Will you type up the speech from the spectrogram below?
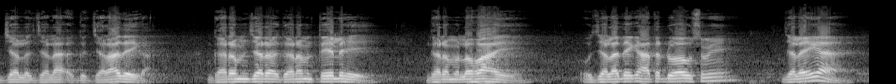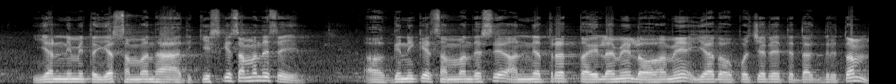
जल जला जला देगा। गरम जर, गरम तेल है, गरम लोहा है, वो जला देगा हाथ डुआ उसमें जलाएगा यह निमित्त यह आदि किसके संबंध से? अग्नि के संबंध से, अन्यत्र तैल में, लोह में, यद उपचर्यते दग्धृतम,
